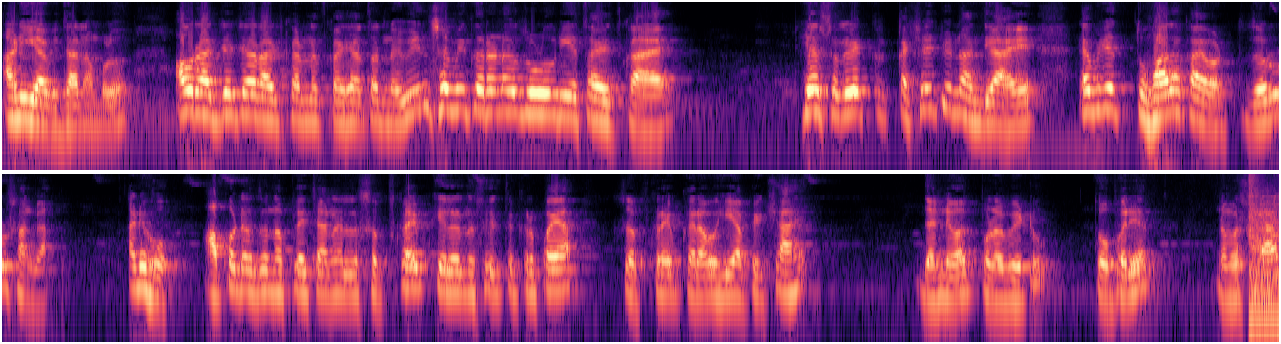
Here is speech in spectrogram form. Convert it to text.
आणि या विधानामुळं. अहो राज्याच्या राजकारणात काही आता नवीन समीकरणं जुळून येत आहेत काय? हे सगळे क- कशाची नांदी आहे? नाही म्हणजे तुम्हाला काय वाटतं? जरूर सांगा. आणि हो आपण अजून आपल्या चॅनलला सबस्क्राईब केलं नसेल तर कृपया सबस्क्राईब करावं ही अपेक्षा आहे. धन्यवाद पुन्हा भेटू. तोपर्यंत नमस्कार.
